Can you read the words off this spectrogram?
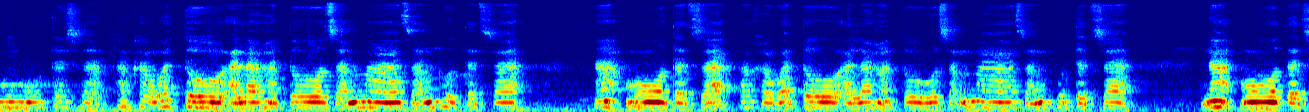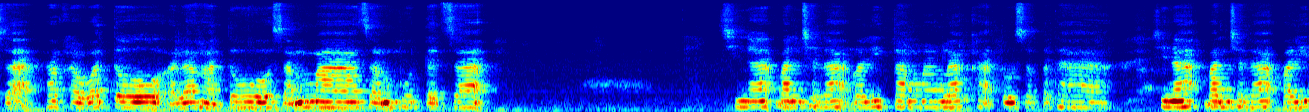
มตัสสะภะคะวะโต อะระหะโต สัมมาสัมพุทธัสสะ นะโมตัสสะภะคะวะโต อะระหะโต สัมมาสัมพุทธัสสะ นะโมตัสสะภะคะวะโต อะระหะโต สัมมาสัมพุทธัสสะ ชินะบัญชละวลิตังมังลักขะตุสัพพทาชินะบัญชละปริ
